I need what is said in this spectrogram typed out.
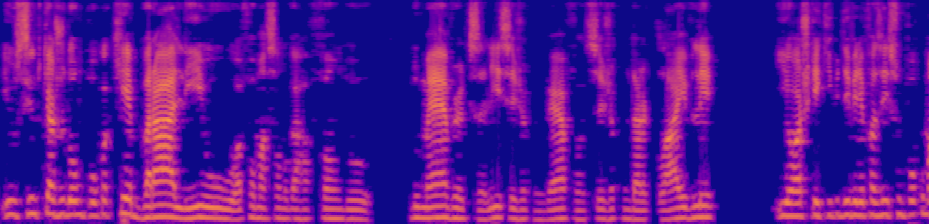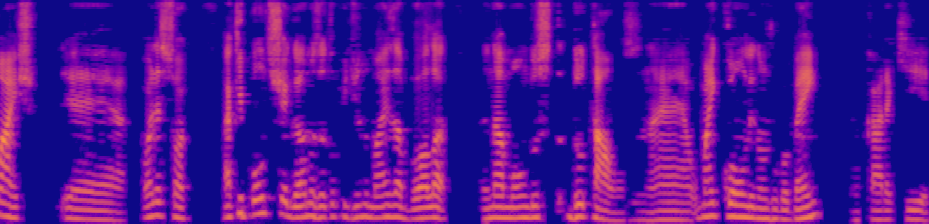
eu sinto que ajudou um pouco a quebrar ali o, a formação do garrafão do, do Mavericks ali, seja com Gafford, seja com Dark Lively, e eu acho que a equipe deveria fazer isso um pouco mais. É, olha só, a que ponto chegamos? Eu tô pedindo mais a bola na mão dos, do Towns, né? O Mike Conley não jogou bem, um cara que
